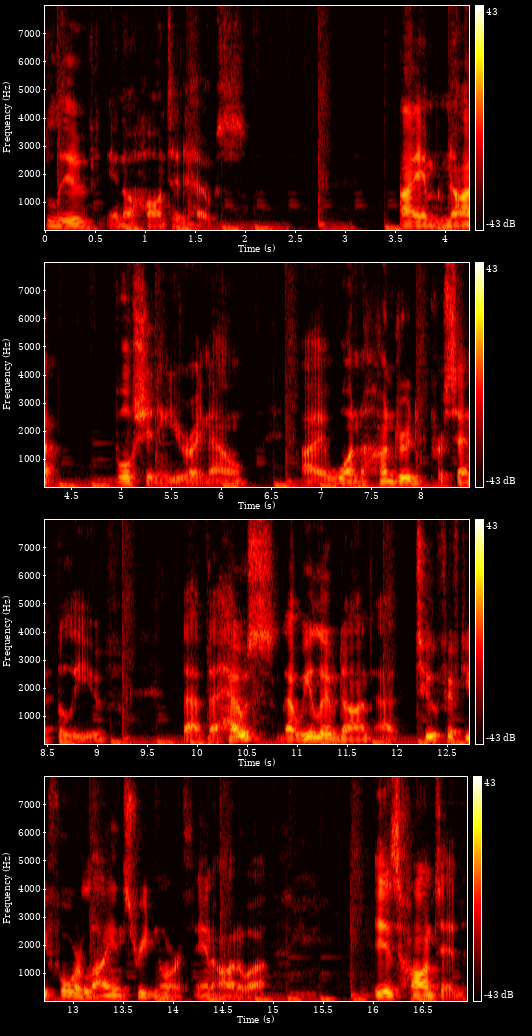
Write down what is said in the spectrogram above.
lived in a haunted house. I am not bullshitting you right now. I 100% believe that the house that we lived on at 254 Lyon Street North in Ottawa is haunted,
